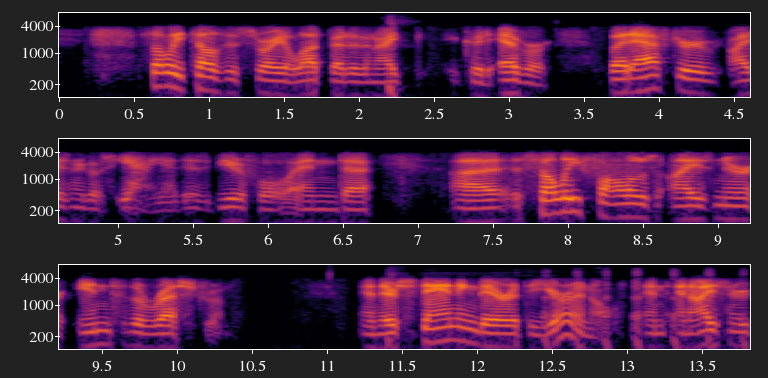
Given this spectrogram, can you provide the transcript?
Sully tells this story a lot better than I could ever. But after Eisner goes, yeah, yeah, this is beautiful, and uh, uh, Sully follows Eisner into the restroom, and they're standing there at the urinal, and and Eisner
